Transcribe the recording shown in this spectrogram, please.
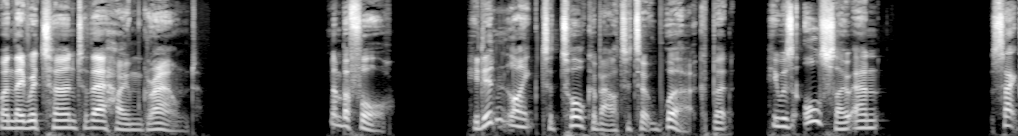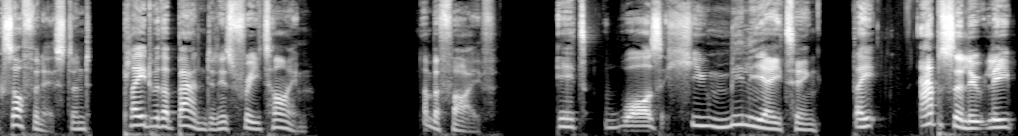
when they returned to their home ground. Number four, he didn't like to talk about it at work, but he was also an saxophonist and played with a band in his free time. Number five. It was humiliating. They absolutely.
